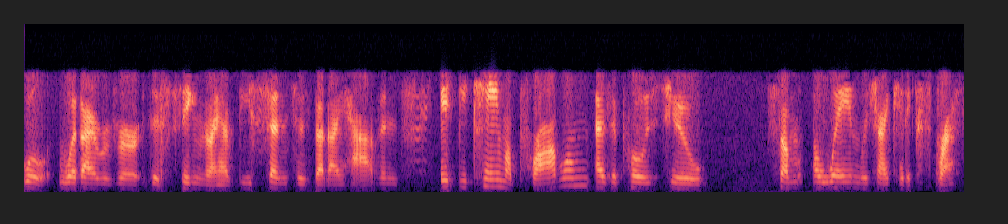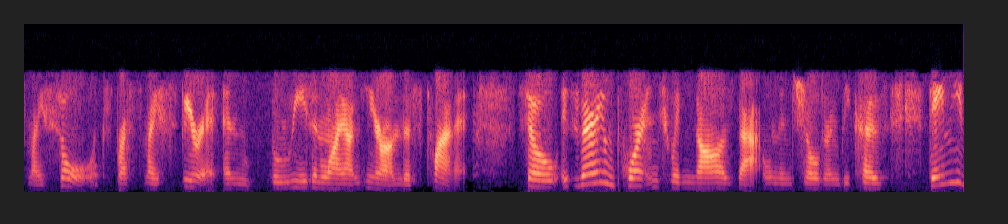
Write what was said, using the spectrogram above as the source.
Well, what I revert this thing that I have, these senses that I have and it became a problem as opposed to some a way in which I could express my soul, express my spirit, and the reason why I'm here on this planet. So it's very important to acknowledge that within children because they need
